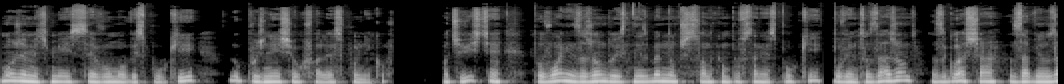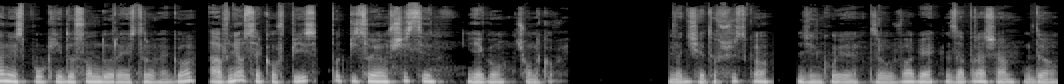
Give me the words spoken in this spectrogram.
może mieć miejsce w umowie spółki lub późniejszej uchwale wspólników. Oczywiście powołanie zarządu jest niezbędną przesłanką powstania spółki, bowiem to zarząd zgłasza zawiązanie spółki do sądu rejestrowego, a wniosek o wpis podpisują wszyscy jego członkowie. Na dzisiaj to wszystko. Dziękuję za uwagę. Zapraszam do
